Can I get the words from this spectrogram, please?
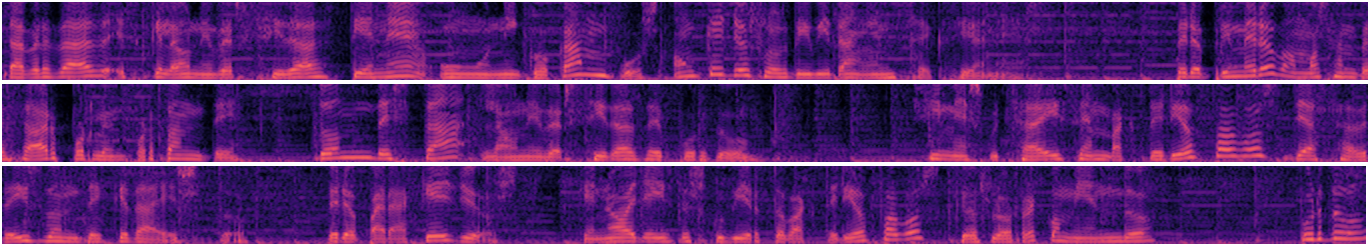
La verdad es que la universidad tiene un único campus, aunque ellos lo dividan en secciones. Pero primero vamos a empezar por lo importante. ¿Dónde está la Universidad de Purdue? Si me escucháis en bacteriófagos ya sabréis dónde queda esto. Pero para aquellos que no hayáis descubierto bacteriófagos, que os lo recomiendo, Purdue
